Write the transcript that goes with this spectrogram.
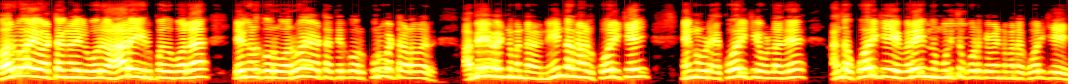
வருவாய் வட்டங்களில் ஒரு ஆறை இருப்பது போல எங்களுக்கு ஒரு வருவாய் வட்டத்திற்கு ஒரு குறுவட்ட அளவர் அமைய வேண்டும் என்ற நீண்ட நாள் கோரிக்கை எங்களுடைய கோரிக்கை உள்ளது. அந்த கோரிக்கையை விரைந்து முடித்து கொடுக்க வேண்டும் என்ற கோரிக்கையை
